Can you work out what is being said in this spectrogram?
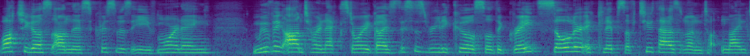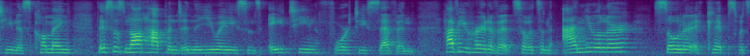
watching us on this Christmas Eve morning. Moving on to our next story, guys. This is really cool. So, the great solar eclipse of 2019 is coming. This has not happened in the UAE since 1847. Have you heard of it? So, it's an annular solar eclipse, which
